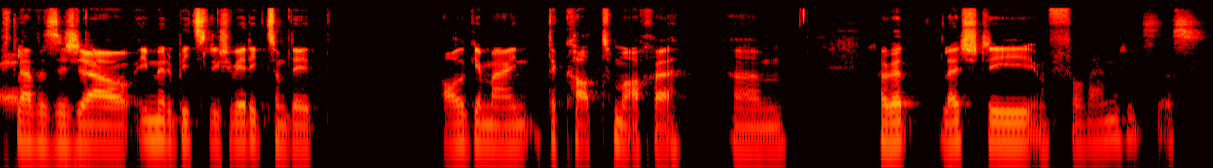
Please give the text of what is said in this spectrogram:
Ich glaube, es ist ja auch immer ein bisschen schwierig, um dort allgemein den Cut zu machen. Ähm, ich habe gerade letzte, von wem ist jetzt das?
